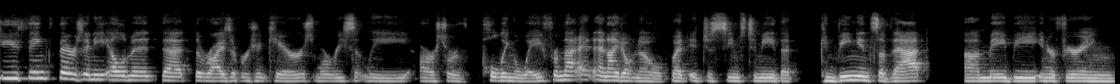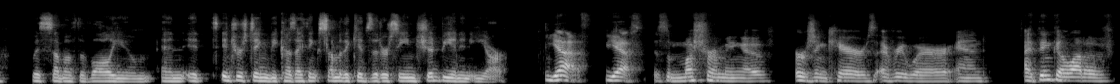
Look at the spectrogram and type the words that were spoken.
Do you think there's any element that the rise of urgent cares more recently are sort of pulling away from that? And, and I don't know, but it just seems to me that convenience of that uh, may be interfering with some of the volume. And it's interesting because I think some of the kids that are seen should be in an ER. Yes, yes. There's a mushrooming of urgent cares everywhere. And I think a lot of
